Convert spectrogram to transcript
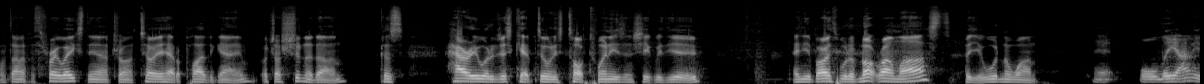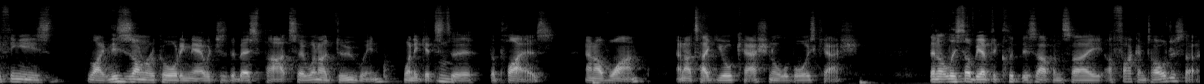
I've done it for three weeks now, trying to tell you how to play the game, which I shouldn't have done because Harry would have just kept doing his top 20s and shit with you, and you both would have not run last, but you wouldn't have won. Yeah. Well, the only thing is, like, this is on recording now, which is the best part. So when I do win, when it gets mm. to the players, and I've won, and I take your cash and all the boys' cash, then at least I'll be able to clip this up and say, I fucking told you so.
